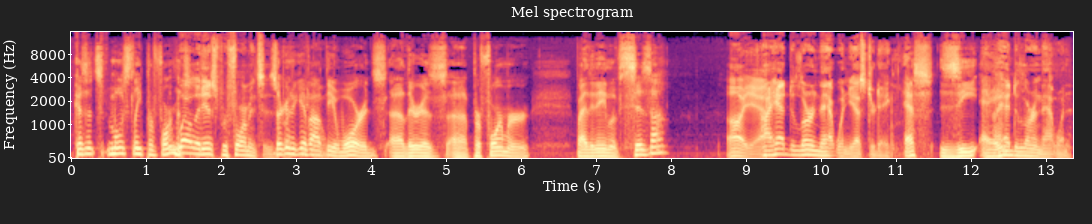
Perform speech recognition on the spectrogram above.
because it's mostly performances. Well, it is performances. They're going to give out know. the awards. Uh, there is a performer by the name of SZA, oh yeah. I had to learn that one yesterday. S Z I A. had to learn that one.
